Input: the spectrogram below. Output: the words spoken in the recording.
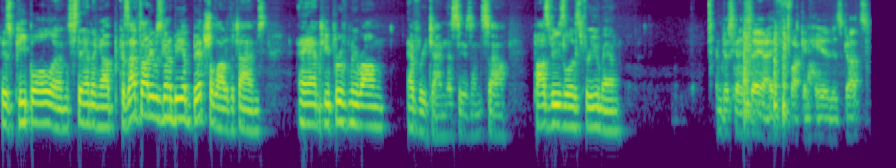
his people and standing up because I thought he was going to be a bitch a lot of the times, and he proved me wrong every time this season. So Paz Vizsla is for you, man. I'm just gonna say I fucking hated his guts,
